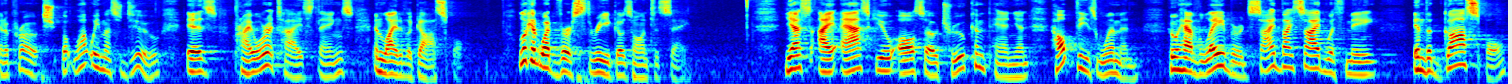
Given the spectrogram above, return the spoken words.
in approach, but what we must do is prioritize things in light of the gospel. Look at what verse 3 goes on to say. Yes, I ask you also, true companion, help these women who have labored side by side with me in the gospel,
